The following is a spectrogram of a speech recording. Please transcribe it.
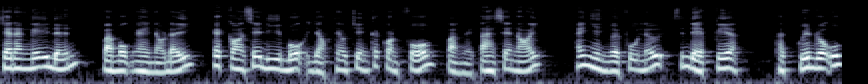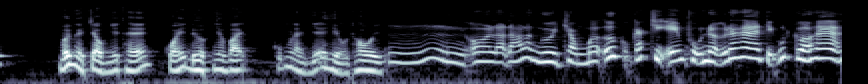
Cha đang nghĩ đến và một ngày nào đấy các con sẽ đi bộ dọc theo trên các con phố và người ta sẽ nói hãy nhìn người phụ nữ xinh đẹp kia, thật quyến rũ. Với người chồng như thế, cô ấy được như vậy cũng là dễ hiểu thôi. Ừ, ôi là đó là người chồng mơ ước của các chị em phụ nữ đó ha, chị Google ha.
